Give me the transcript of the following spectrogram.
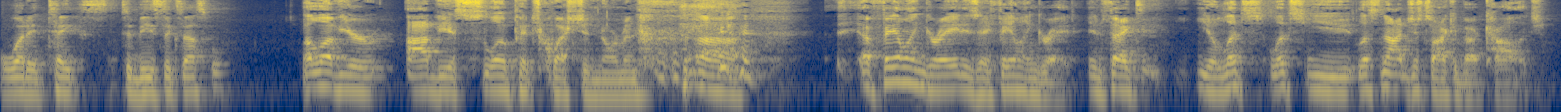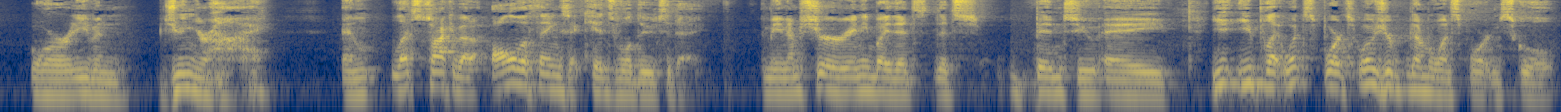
what it takes to be successful? I love your obvious slow pitch question, Norman. uh, a failing grade is a failing grade. In fact, you know, let's let's you let's not just talk about college or even junior high, and let's talk about all the things that kids will do today. I mean, I'm sure anybody that's that's been to a you, you play what sports? What was your number one sport in school?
